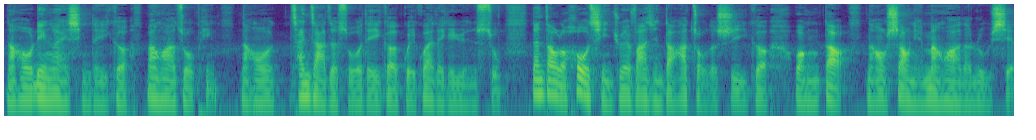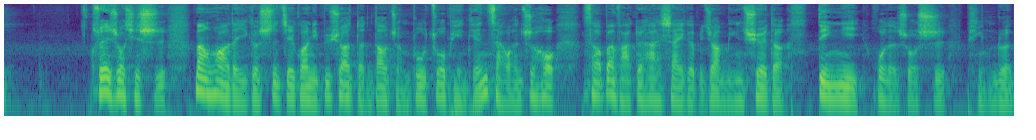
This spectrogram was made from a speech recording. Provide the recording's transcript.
然后恋爱型的一个漫画作品，然后掺杂着所谓的一个鬼怪的一个元素。但到了后期，你就会发现到它走的是一个王道，然后少年漫画的路线。所以说，其实漫画的一个世界观，你必须要等到整部作品连载完之后，才有办法对它下一个比较明确的定义，或者说是评论。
